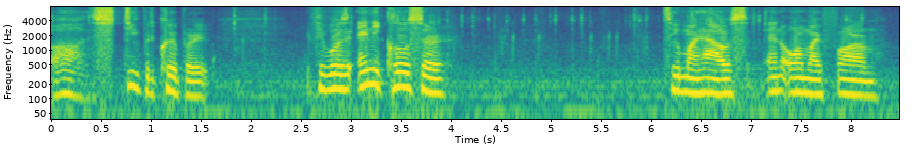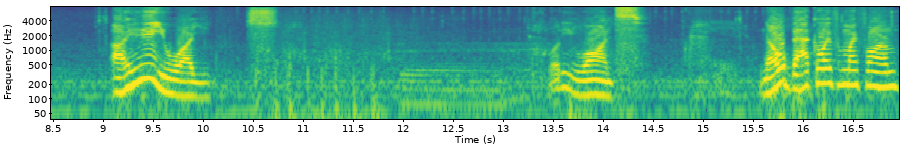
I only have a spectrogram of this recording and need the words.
Oh, stupid creeper. If it was any closer to my house and or my farm. Ah, here you are, you... What do you want? No, back away from my farm.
